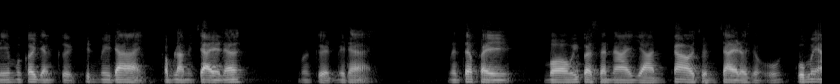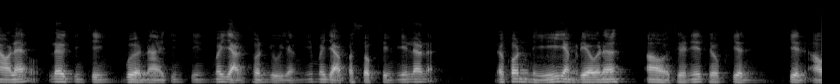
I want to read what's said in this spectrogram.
นี้มันก็ยังเกิดขึ้นไม่ได้กำลังใจนะ มันเกิดไม่ได้ มันจะไปมองวิปัสสนาญาณก้าวจนใจเราสึกโอ้กูไม่เอาแล้วเลิกจริง ๆ เบื่อหน่ายจริง ๆ ไม่อยากทนอยู่อย่างนี้ไม่อยากประสบสิ่งนี้แล้วแหละแล้วก็หนีอย่างเดียวนะเอาเธอนี้เธอเพียรเพียรเอา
